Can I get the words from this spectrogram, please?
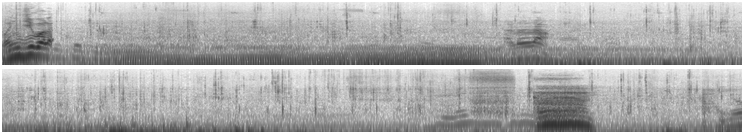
வஞ்சி போல. அவ்வளோதான் ஐயோ.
